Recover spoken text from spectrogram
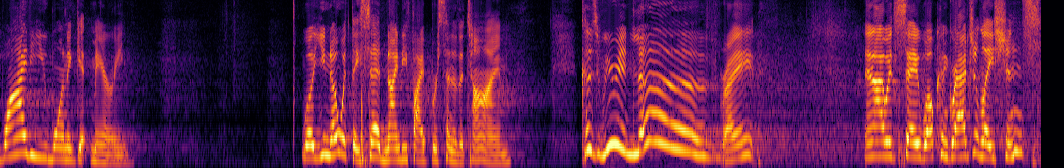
why do you want to get married? Well, you know what they said 95% of the time because we're in love, right? And I would say, well, congratulations,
